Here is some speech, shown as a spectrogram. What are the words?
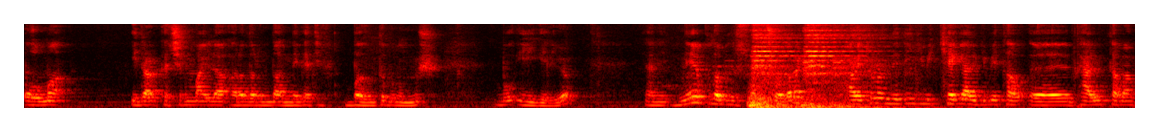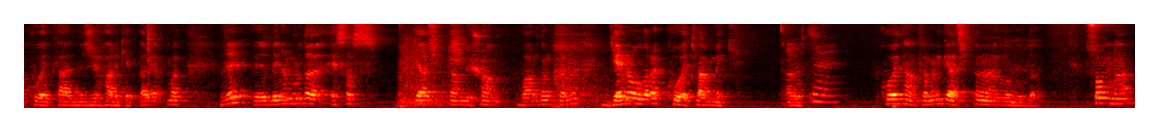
e, olma idrar kaçırmayla aralarında negatif bağıntı bulunmuş. Bu iyi geliyor. Yani ne yapılabilir sonuç olarak? Aytun'un dediği gibi Kegel gibi tav- e, pelvik taban kuvvetlendirici hareketler yapmak ve e, benim burada esas gerçekten de şu an vardığım kanı genel olarak kuvvetlenmek. Evet. Evet. Kuvvet antrenmanı gerçekten önemli burada. Sonra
